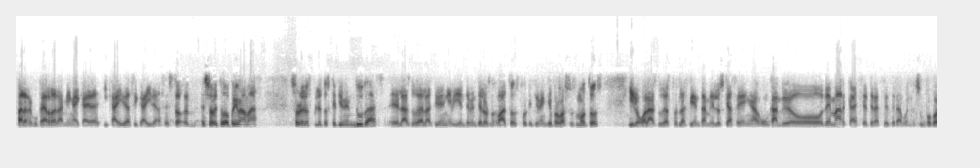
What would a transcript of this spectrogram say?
para recuperarla. También hay caídas y caídas y caídas. Esto eh, sobre todo prima más sobre los pilotos que tienen dudas. Eh, las dudas las tienen evidentemente los novatos porque tienen que probar sus motos y luego las dudas pues las tienen también los que hacen algún cambio de marca, etcétera, etcétera. Bueno, es un poco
